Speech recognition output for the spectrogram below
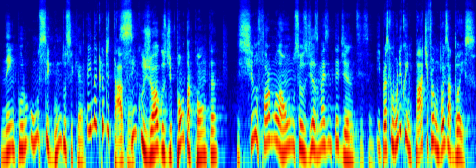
Nem por um segundo sequer. É inacreditável. Cinco jogos de ponta a ponta. Estilo Fórmula 1 nos seus dias mais entediantes, assim. E parece que o único empate foi um 2 a 2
